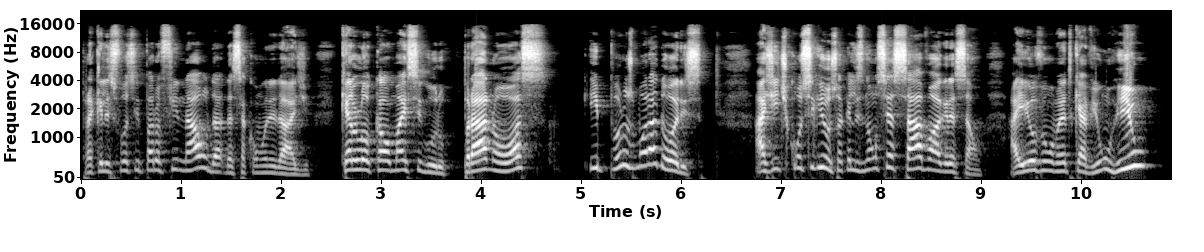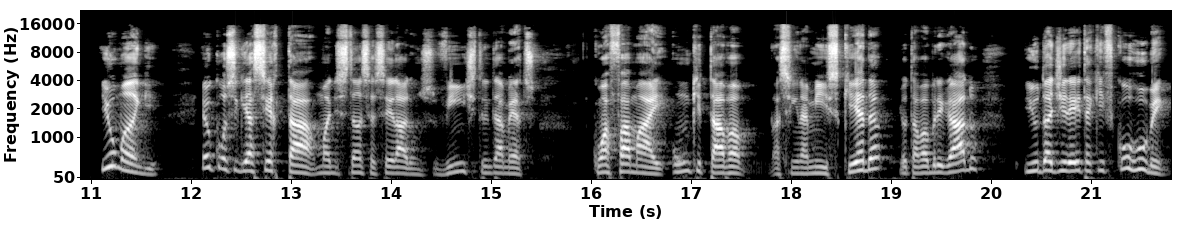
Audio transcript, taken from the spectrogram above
para que eles fossem para o final da- dessa comunidade, que era o local mais seguro para nós e para os moradores. A gente conseguiu, só que eles não cessavam a agressão. Aí houve um momento que havia um rio e um mangue. Eu consegui acertar uma distância, sei lá, uns 20, 30 metros com a FAMAI, um que estava assim na minha esquerda, eu estava abrigado, e o da direita aqui ficou o Ruben.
